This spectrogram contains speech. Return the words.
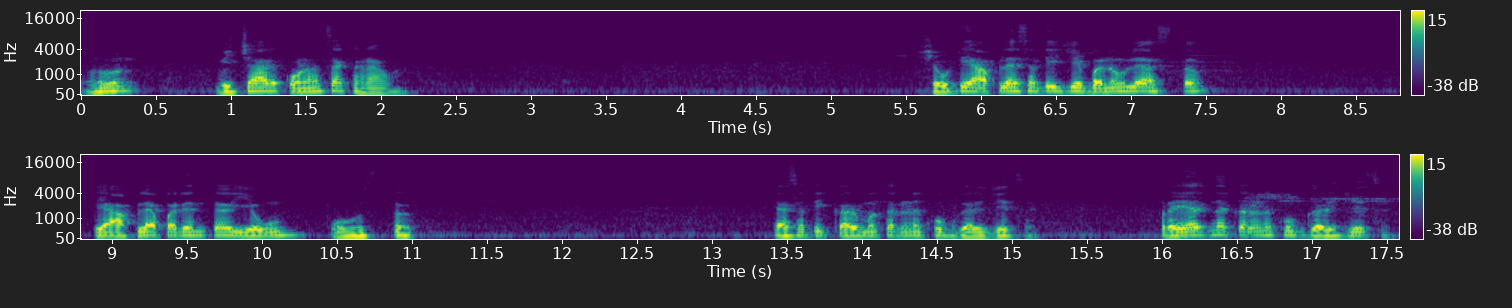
म्हणून विचार कोणाचा करावा? शेवटी आपल्यासाठी जे बनवलं असतं ते आपल्यापर्यंत येऊन पोहोचतं. त्यासाठी कर्म करणं खूप गरजेचं आहे. प्रयत्न करणं खूप गरजेचं आहे.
